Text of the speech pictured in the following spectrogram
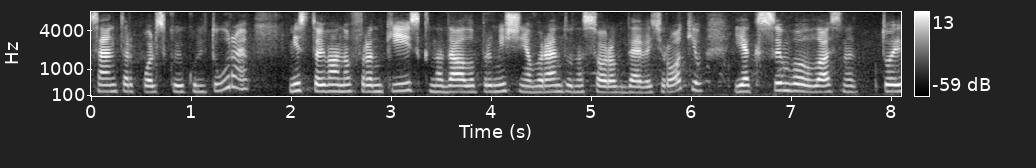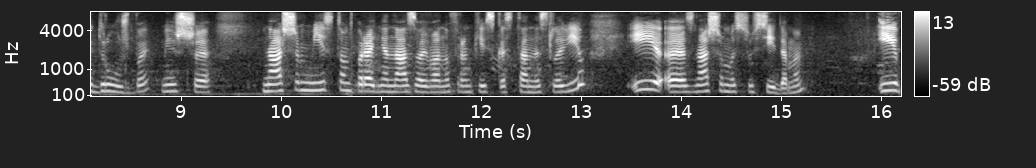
центр польської культури. Місто Івано-Франківськ надало приміщення в оренду на 49 років як символ власне тої дружби між нашим містом. Передня назва Івано-Франківська Станиславів і е, з нашими сусідами. І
